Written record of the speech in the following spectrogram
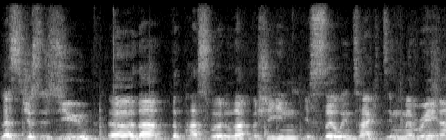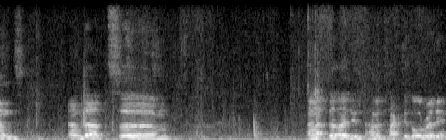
let's just assume uh, that the password on that machine is still intact in memory and and that um, uh, that I didn't, haven't hacked it already.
